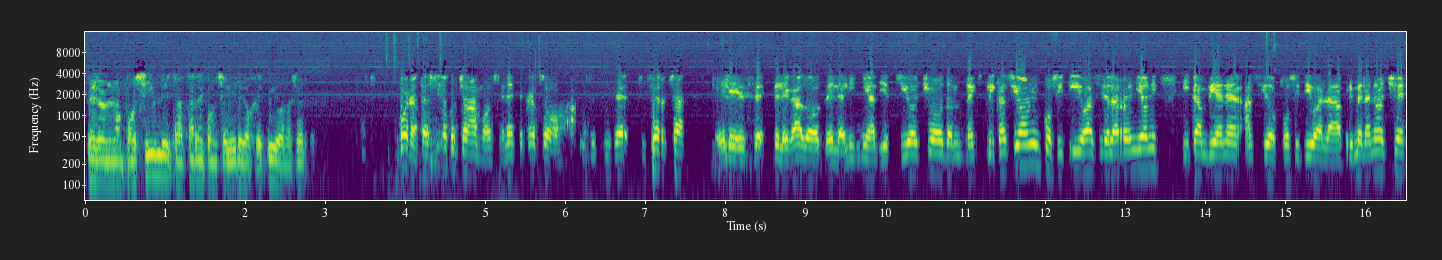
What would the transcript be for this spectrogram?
pero en lo posible tratar de conseguir el objetivo, ¿no es cierto? Bueno, hasta allí lo escuchábamos, en este caso a José Cicercha, Él es delegado de la línea 18, dando una explicación positiva hacia la reunión y, también eh, ha sido positiva la primera noche.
